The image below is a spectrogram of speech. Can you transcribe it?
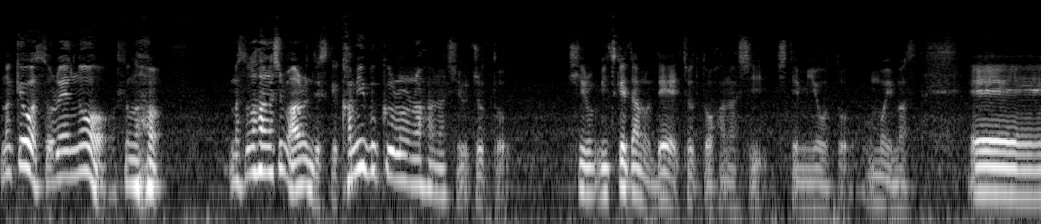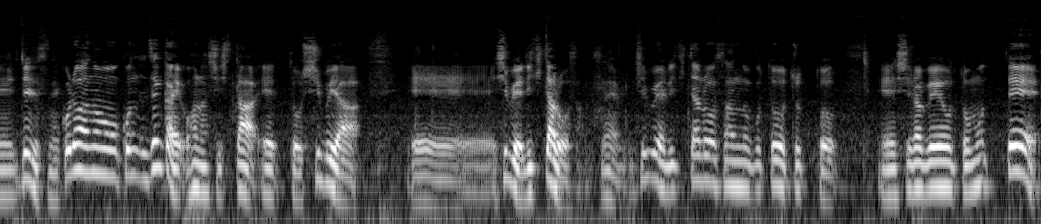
まあ、今日はそれの、その、まあ、その話もあるんですけど、紙袋の話をちょっと見つけたので、ちょっとお話ししてみようと思います。えー、でですね、これはあの、この前回お話しした、えっと、渋谷、えー、渋谷力太郎さんですね。渋谷力太郎さんのことをちょっと、えー調べようと思って、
